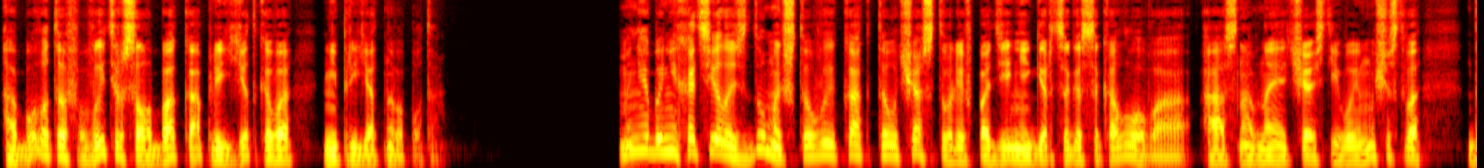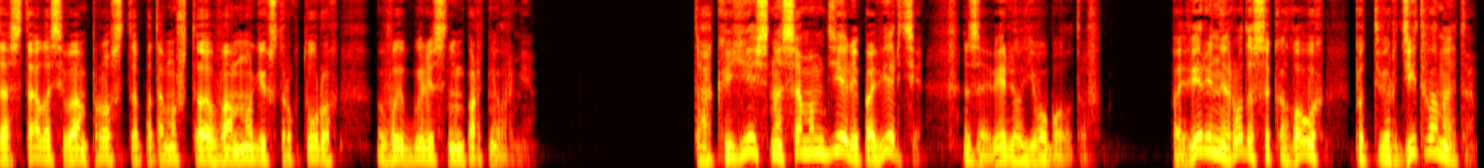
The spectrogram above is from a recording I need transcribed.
а Болотов вытер со лба капли едкого, неприятного пота. «Мне бы не хотелось думать, что вы как-то участвовали в падении герцога Соколова, а основная часть его имущества досталась вам просто потому, что во многих структурах вы были с ним партнерами». «Так и есть на самом деле, поверьте», — заверил его Болотов. Поверенный рода Соколовых подтвердит вам это.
